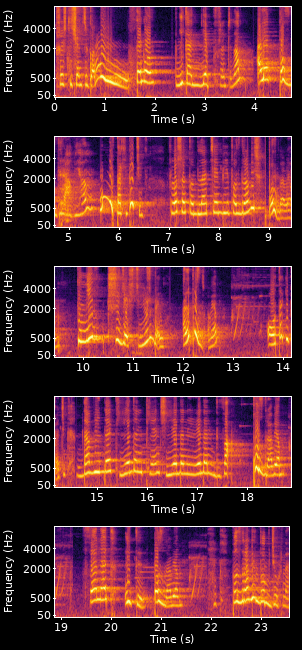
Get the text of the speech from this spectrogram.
Sześć tysięcy komów. Tego nika nie przeczytam, ale pozdrawiam. Mm, taki pecik. Proszę, to dla ciebie pozdrowisz? Pozdrawiam. Mir 30 już był, ale pozdrawiam. O, taki pecik. Dawidek 15112. Pozdrawiam. Fenet i ty. Pozdrawiam. Pozdrawiam, bo bdziuchnę.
